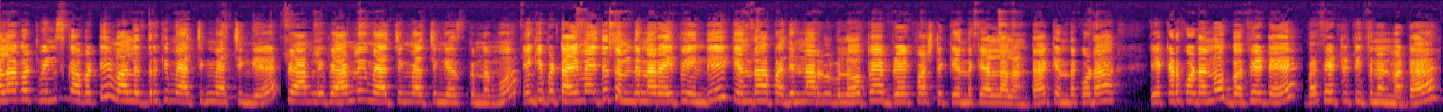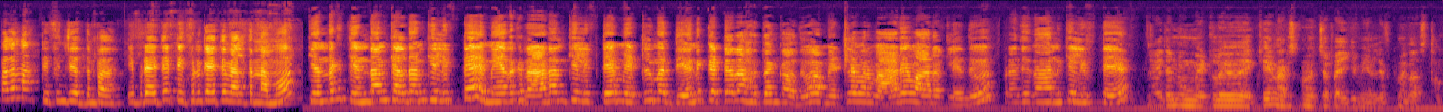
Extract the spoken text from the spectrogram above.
ఎలాగో ట్విన్స్ కాబట్టి వాళ్ళిద్దరికి matching matching family family matching matching వేసుకున్నాము. ఇంక ఇప్పుడు టైం అయితే తొమ్మిదిన్నర అయిపోయింది. కింద పదిన్నర లోపే బ్రేక్ఫాస్ట్ కిందకి వెళ్ళాలంట. కింద కూడా ఇక్కడ కూడాను బఫెట్ బఫెట్ టిఫిన్ అన్నమాట. పదమ్మా టిఫిన్ చేద్దాం పద. ఇప్పుడైతే టిఫిన్కి అయితే వెళ్తున్నాము. కిందకి తినడానికి వెళ్ళడానికి లిఫ్టే మీదకి రావడానికి లిఫ్టే మెట్లు మరి దేనికి కట్టారో అర్థం కాదు. ఆ మెట్లు ఎవరు వాడే వాడట్లేదు. ప్రతిదానికి లిఫ్టే. అయితే నువ్వు మెట్లు ఎక్కి నడుచుకుని వచ్చే పైకి లిఫ్ట్ మీద వస్తాం.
